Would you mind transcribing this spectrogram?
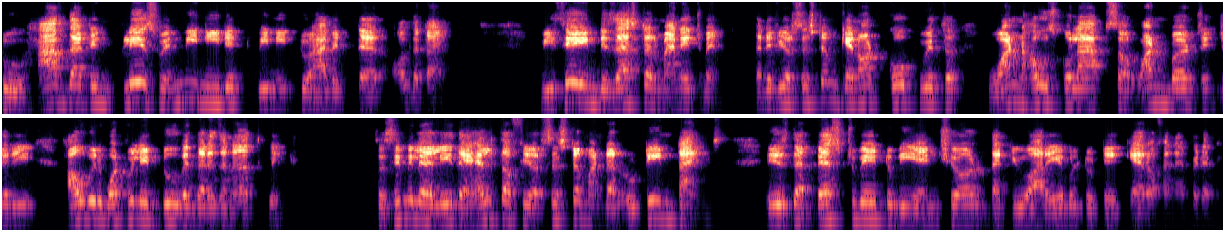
to have that in place when we need it, we need to have it there all the time. We say in disaster management that if your system cannot cope with one house collapse or one burns injury, how will what will it do when there is an earthquake? So similarly, the health of your system under routine times is the best way to be ensured that you are able to take care of an epidemic.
